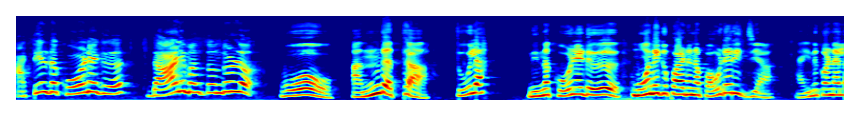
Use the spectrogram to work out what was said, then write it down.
ಅಟಿಲ್ದ ಕೋಣೆಗ್ ದಾಳಿ ಮಲ್ತೊಂದುಳ್ಳು. ಓ, ಅಂದತ್ತ. ತೂಲ, ನಿನ್ನ ಕೋಣೆಡು ಮೋನೆಗು ಪಾಡಿನ ಪೌಡರ್ ಇಜ್ಜ ಐನು ಕೊಣಲ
